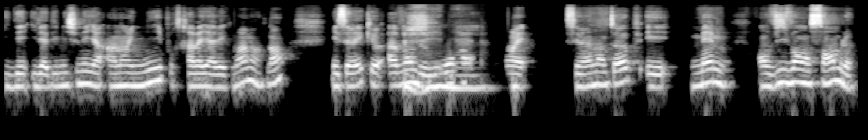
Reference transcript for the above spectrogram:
il, a démissionné il y a un an et demi pour travailler avec moi maintenant. Mais c'est vrai qu'avant de ouais, c'est vraiment top. Et même en vivant ensemble,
